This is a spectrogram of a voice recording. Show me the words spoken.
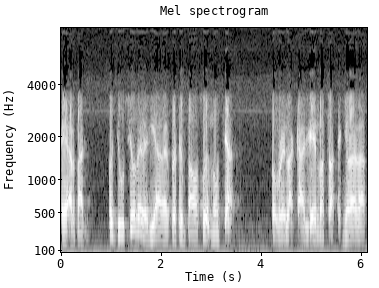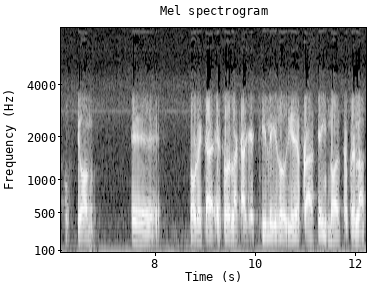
eh, Arnaldo Yucio debería haber presentado su denuncia sobre la calle Nuestra Señora de la Asunción, eh, sobre, eh, sobre la calle Chile y Rodríguez de Francia y no en Cepelaz.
